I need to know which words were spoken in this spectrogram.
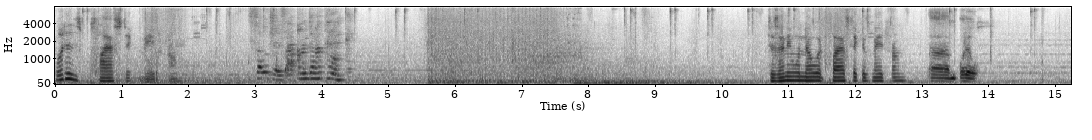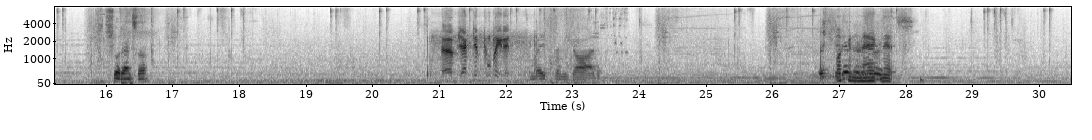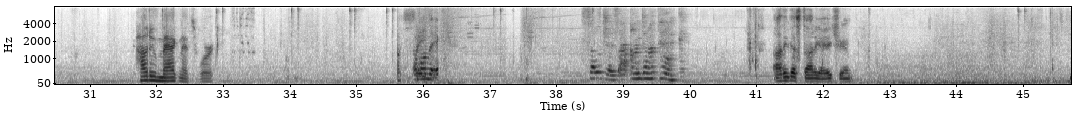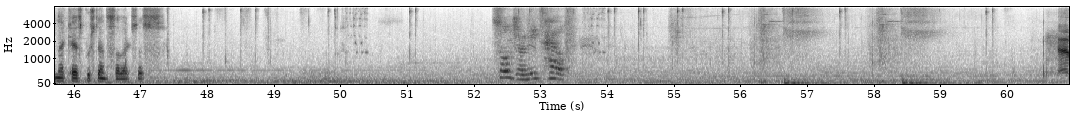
What is plastic made from? Soldiers are under attack. Does anyone know what plastic is made from? Um, oil. Short answer. Objective completed. Made from God. Fucking magnets. How do magnets work? I'm on the Soldiers are under attack. I think that's starting atrium. In that case, push down to sub-access. Soldier needs help.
